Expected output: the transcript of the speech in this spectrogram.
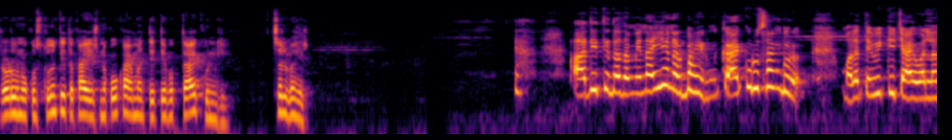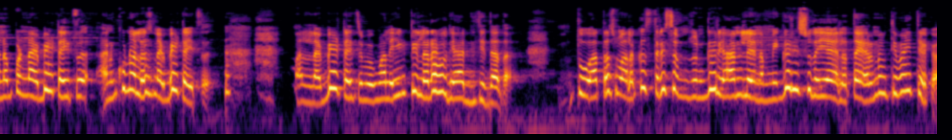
रडू नकोस तू तिथं काहीच नको. काय म्हणते ते फक्त ऐकून घे. चल बाहेर. आदित्य दादा मी नाही येणार बाहेर. मी काय करू सांग बरं? मला त्या विकीच्या आईवडिलांना पण नाही भेटायचं आणि कुणालाच नाही भेटायचं. मला नाही भेटायचं बघ मला एकटीला राहू दे आदित्य दादा. तू आताच मला कस तरी समजून घरी आणलंय ना मी घरी सुद्धा यायला तयार नव्हती माहितीये का?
